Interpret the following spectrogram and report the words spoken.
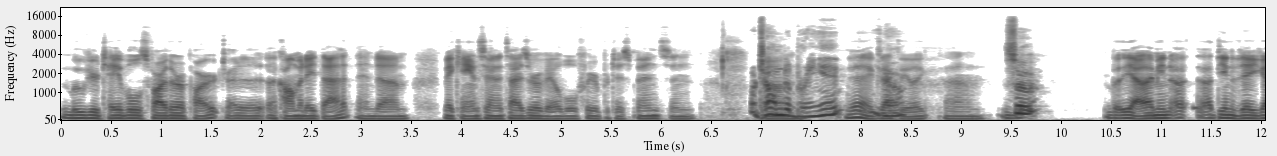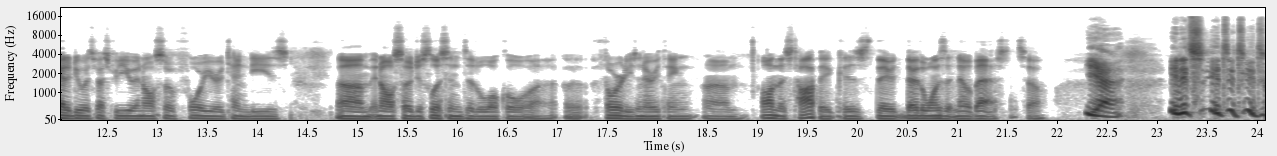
move your tables farther apart, try to accommodate that, and um, make hand sanitizer available for your participants, and or tell um, them to bring it. Yeah, exactly. You know? Like um, so. But yeah, I mean, uh, at the end of the day, you got to do what's best for you, and also for your attendees um, and also just listen to the local uh, uh authorities and everything um, on this topic because they're they're the ones that know best. So yeah, and it's it's it's it's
